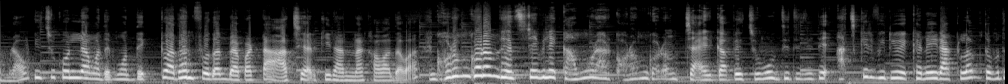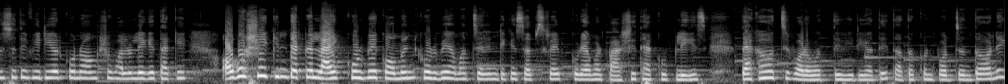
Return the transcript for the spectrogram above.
আমরাও কিছু করলে আমাদের মধ্যে একটু আদান প্রদান ব্যাপারটা আছে আর কি রান্না, খাওয়া দাওয়া। গরম গরম ভেজিটেবিলে কামড় আর গরম গরম চায়ের কাপে চুমুক দিতে দিতে আজকের ভিডিও এখানেই রাখলাম। তোমাদের যদি ভিডিওর কোনো অংশ ভালো লেগে থাকে, অবশ্যই কিন্তু একটা লাইক করবে কমেন্ট করবে, আমার চ্যানেলটিকে সাবস্ক্রাইব করে আমার পাশে থাকো প্লিজ দেখা হচ্ছে পরবর্তী ভিডিওতে ততক্ষণ পর্যন্ত অনেক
